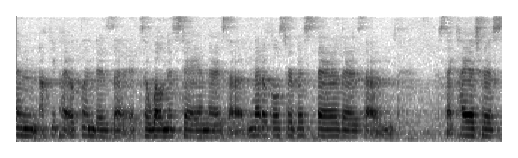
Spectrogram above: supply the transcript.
in Occupy Oakland is a, it's a wellness day, and there's a medical service there. There's um, psychiatrists,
